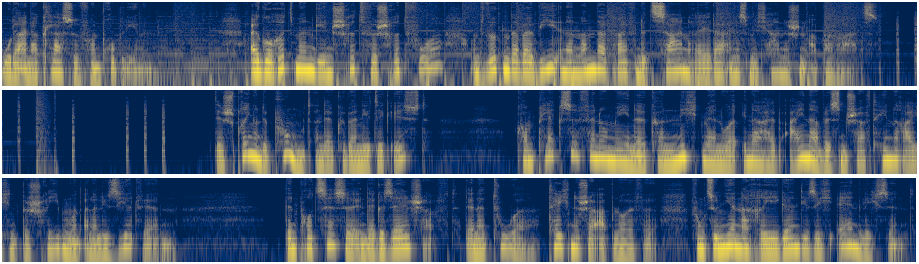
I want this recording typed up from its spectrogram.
oder einer Klasse von Problemen. Algorithmen gehen Schritt für Schritt vor und wirken dabei wie ineinandergreifende Zahnräder eines mechanischen Apparats. Der springende Punkt an der Kybernetik ist, komplexe Phänomene können nicht mehr nur innerhalb einer Wissenschaft hinreichend beschrieben und analysiert werden. Denn Prozesse in der Gesellschaft, der Natur, technische Abläufe funktionieren nach Regeln, die sich ähnlich sind.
